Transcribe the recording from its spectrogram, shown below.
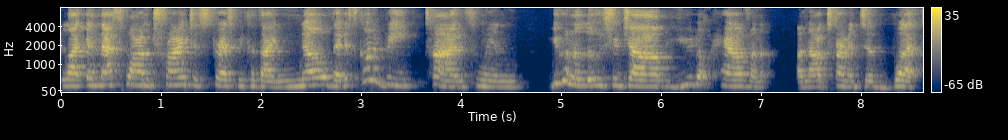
like, and that's why I'm trying to stress because I know that it's going to be times when you're going to lose your job. You don't have an, an alternative but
